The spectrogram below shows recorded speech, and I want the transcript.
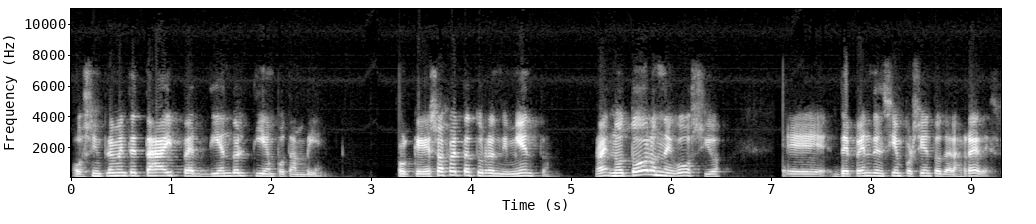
O simplemente estás ahí perdiendo el tiempo también. Porque eso afecta tu rendimiento. No todos los negocios eh, dependen 100% de las redes.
